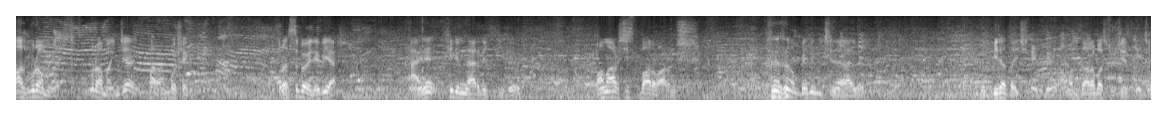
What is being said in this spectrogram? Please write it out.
az vuramıyoruz. Vuramayınca param boşa gidiyor. Burası böyle bir yer. Yani filmlerdeki gibi. Anarşist bar varmış. Benim için herhalde. Bira da içilebiliyor ama biz araba süreceğiz gece.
